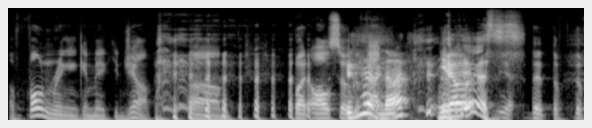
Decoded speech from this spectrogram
of phone ringing can make you jump um, but also Isn't the that fact nuts? You know, Yes. yeah, that the, the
